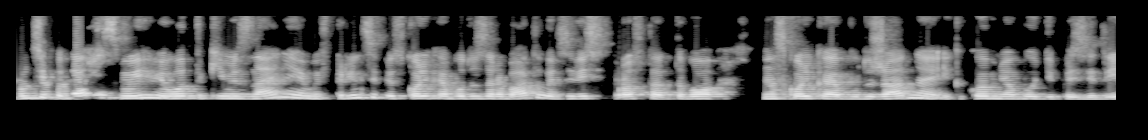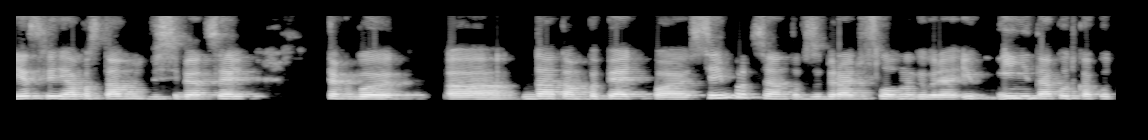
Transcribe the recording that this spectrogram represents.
Ну, типа, даже с моими вот такими знаниями, в принципе, сколько я буду зарабатывать, зависит просто от того, насколько я буду жадная и какой у меня будет депозит. Если я поставлю для себя цель как бы, да, там по 5, по 7 процентов забирать, условно говоря, и, и не так вот, как вот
